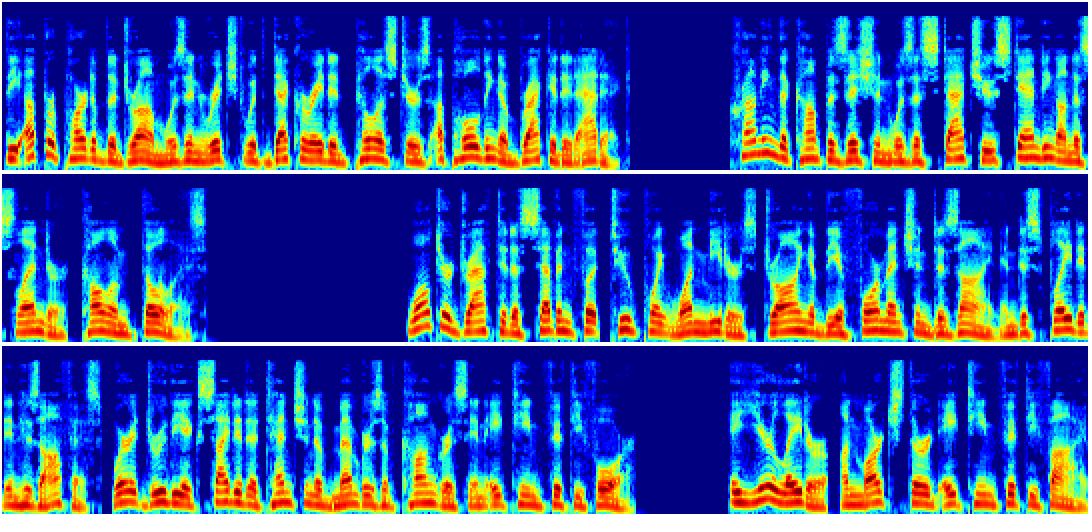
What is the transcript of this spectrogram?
The upper part of the drum was enriched with decorated pilasters upholding a bracketed attic. Crowning the composition was a statue standing on a slender, columned tholos. Walter drafted a 7-foot drawing of the aforementioned design and displayed it in his office, where it drew the excited attention of members of Congress in 1854. A year later, on March 3, 1855,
